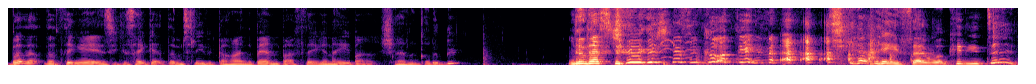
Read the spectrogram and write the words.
But the, the thing is, you can say get them to leave it behind the bin. But if they're your neighbour, she hasn't got a bin. No, that's true. she hasn't got a bin. Do you get me? So what can you do?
